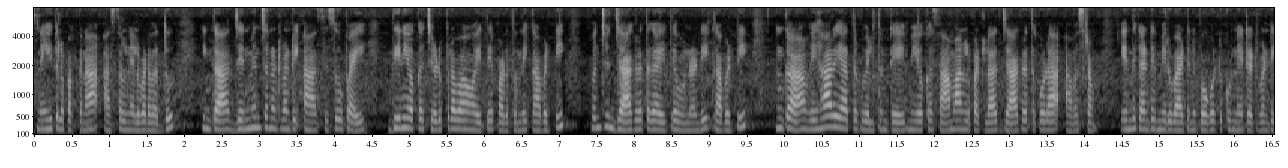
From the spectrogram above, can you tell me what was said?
స్నేహితుల పక్కన అస్సలు నిలబడవద్దు. ఇంకా జన్మించినటువంటి ఆ శిశువుపై దీని యొక్క చెడు ప్రభావం అయితే పడుతుంది. కాబట్టి కొంచెం జాగ్రత్తగా అయితే ఉండండి. కాబట్టి ఇంకా విహారయాత్రకు వెళ్తుంటే మీ యొక్క సామాన్ల పట్ల జాగ్రత్త కూడా అవసరం. ఎందుకంటే మీరు వాటిని పోగొట్టుకునేటటువంటి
